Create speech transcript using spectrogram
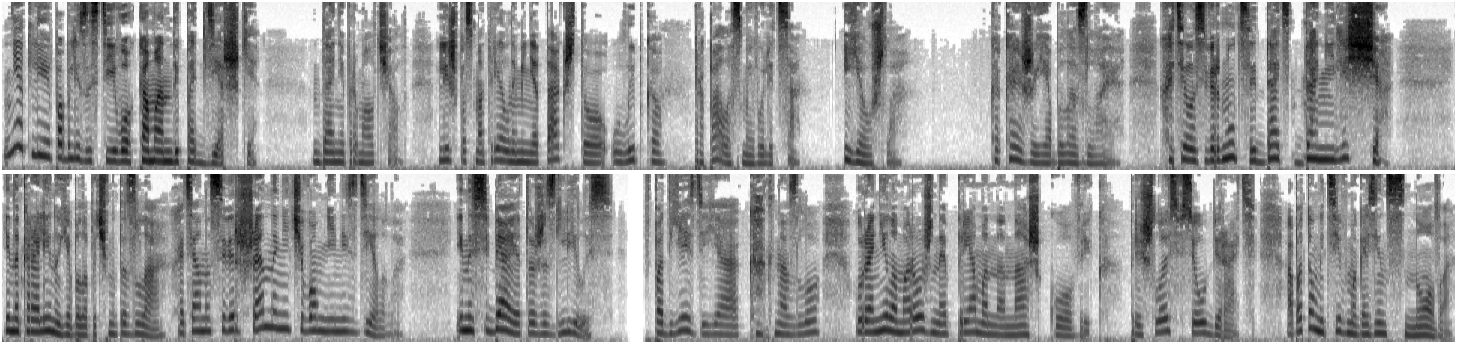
нет ли поблизости его команды поддержки». Даня промолчал, лишь посмотрел на меня так, что улыбка пропала с моего лица. И я ушла. Какая же я была злая. Хотелось вернуться и дать Дани леща. И на Каролину я была почему-то зла, хотя она совершенно ничего мне не сделала. И на себя я тоже злилась. В подъезде я, как назло, уронила мороженое прямо на наш коврик. Пришлось все убирать, а потом идти в магазин снова.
